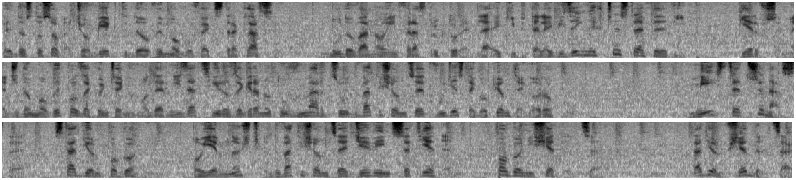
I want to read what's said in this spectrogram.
by dostosować obiekt do wymogów ekstraklasy. Budowano infrastrukturę dla ekip telewizyjnych czy strefy VIP. Pierwszy mecz domowy po zakończeniu modernizacji rozegrano tu w marcu 2025 roku. Miejsce 13. Stadion Pogoni. Pojemność 2901. Pogoń Siedlce. Stadion w Siedlcach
